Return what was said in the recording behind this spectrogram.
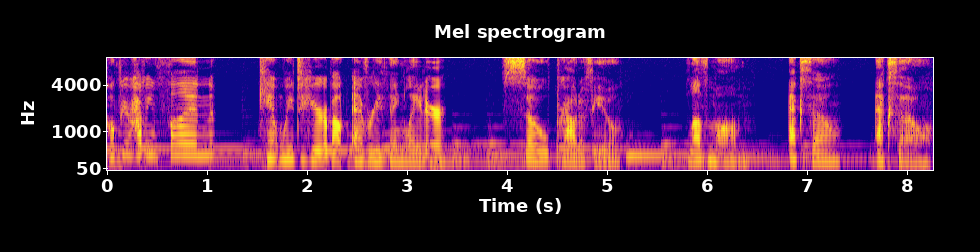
Hope you're having fun. Can't wait to hear about everything later. So proud of you. Love, Mom. XO, XO.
